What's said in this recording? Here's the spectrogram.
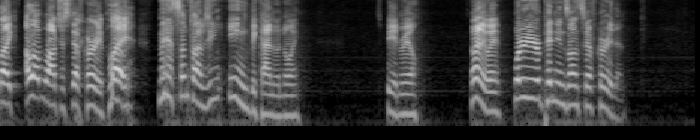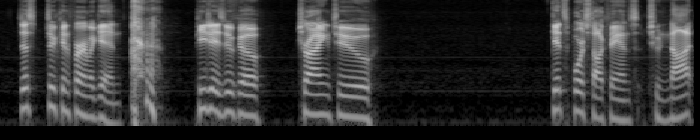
like I love watching Steph Curry play. Man, sometimes he, he can be kind of annoying. It's being real. So anyway, what are your opinions on Steph Curry then? Just to confirm again, PJ Zuko trying to get sports talk fans to not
